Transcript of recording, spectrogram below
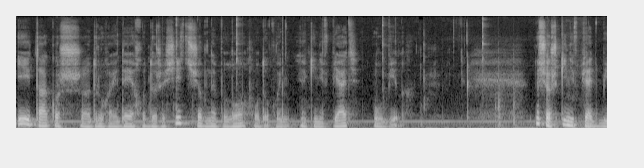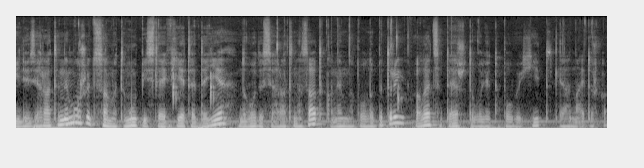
і також е, друга ідея ходу G6, щоб не було ходу конь- кінь F5 у білих. Ну що ж, кінь F5 білі зіграти не можуть, саме тому після F дає доводиться грати назад конем на поле B3, але це теж доволі типовий хід для Найдорфа.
